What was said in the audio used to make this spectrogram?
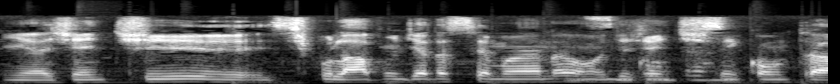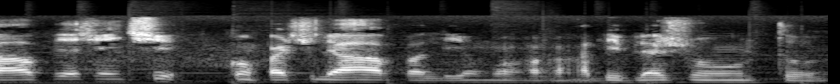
E a gente estipulava um dia da semana onde a gente se encontrava e a gente compartilhava ali uma, a Bíblia junto,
